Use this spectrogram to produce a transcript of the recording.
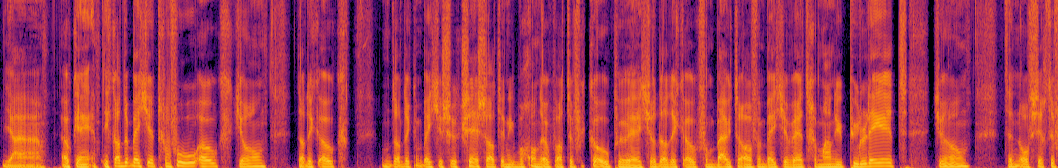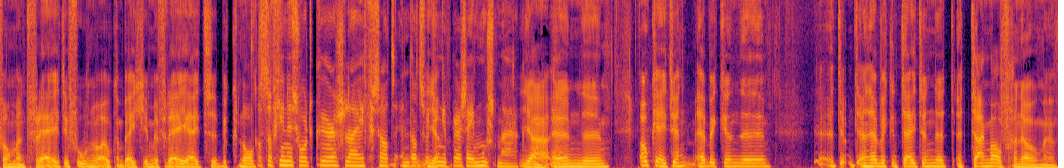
ja, oké. Okay. Ik had een beetje het gevoel ook, John, dat ik ook, omdat ik een beetje succes had en ik begon ook wat te verkopen, weet je, dat ik ook van buitenaf een beetje werd gemanipuleerd, John, ten opzichte van mijn vrijheid. Ik voelde me ook een beetje in mijn vrijheid beknot. Alsof je in een soort keurslijf zat en dat soort ja. dingen per se moest maken. Ja, ja. en uh, oké, okay, toen heb ik een. Uh, dan heb ik een tijd een, een time-off genomen.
